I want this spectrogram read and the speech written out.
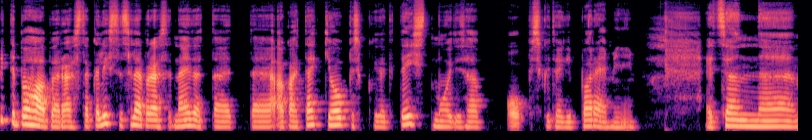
mitte paha pärast, aga lihtsalt sellepärast, et näidata, et eh, aga et äkki hoopis kuidagi teistmoodi saab hoopis kuidagi paremini. et see on, eh,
